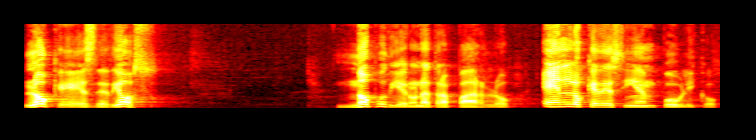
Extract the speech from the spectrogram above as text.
lo que es de Dios. No pudieron atraparlo en lo que decía en público.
